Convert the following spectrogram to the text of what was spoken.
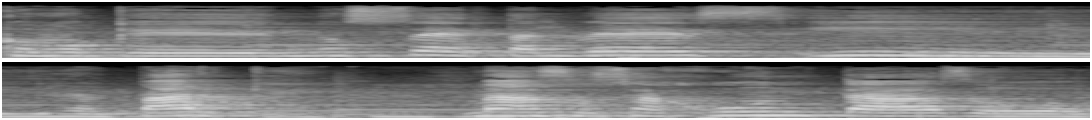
Como que, no sé, tal vez ir al parque, más, o sea, juntas, o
